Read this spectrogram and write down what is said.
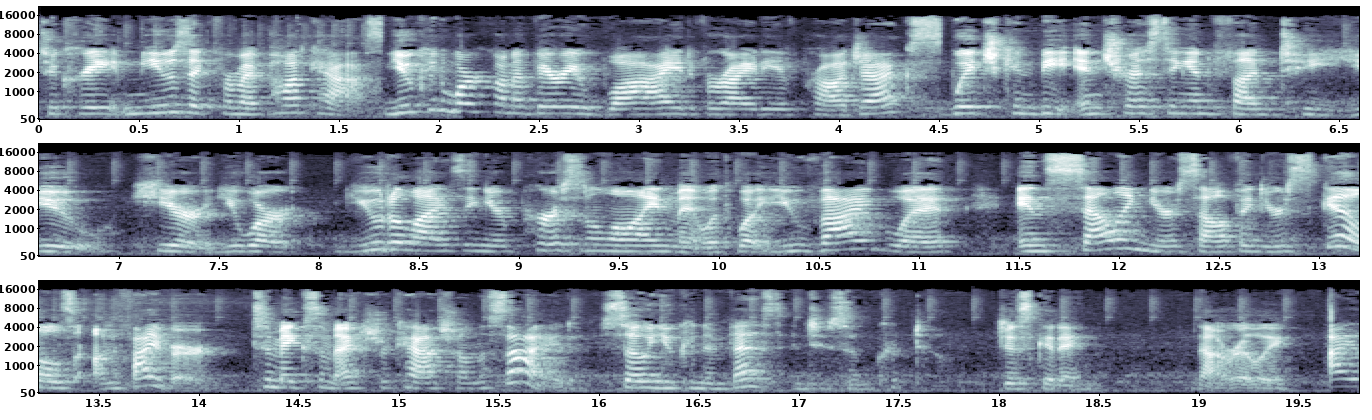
to create music for my podcast. You can work on a very wide variety of projects, which can be interesting and fun to you. Here, you are utilizing your personal alignment with what you vibe with and selling yourself and your skills on Fiverr to make some extra cash on the side so you can invest into some crypto. Just kidding, not really. I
